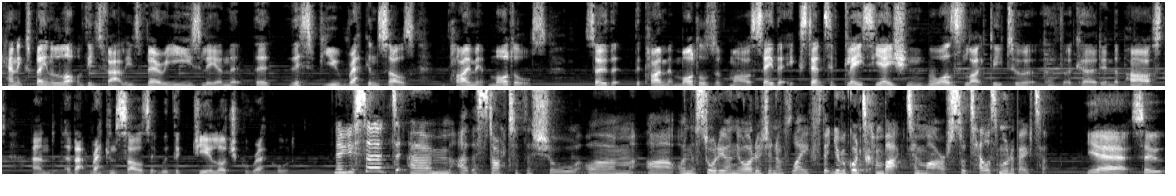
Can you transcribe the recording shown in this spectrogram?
can explain a lot of these valleys very easily, and that, that this view reconciles the climate models. So that the climate models of Mars say that extensive glaciation was likely to have occurred in the past, and that reconciles it with the geological record. Now, you said um, at the start of the show um, uh, on the story on the origin of life that you were going to come back to Mars, so tell us more about it. Yeah, so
